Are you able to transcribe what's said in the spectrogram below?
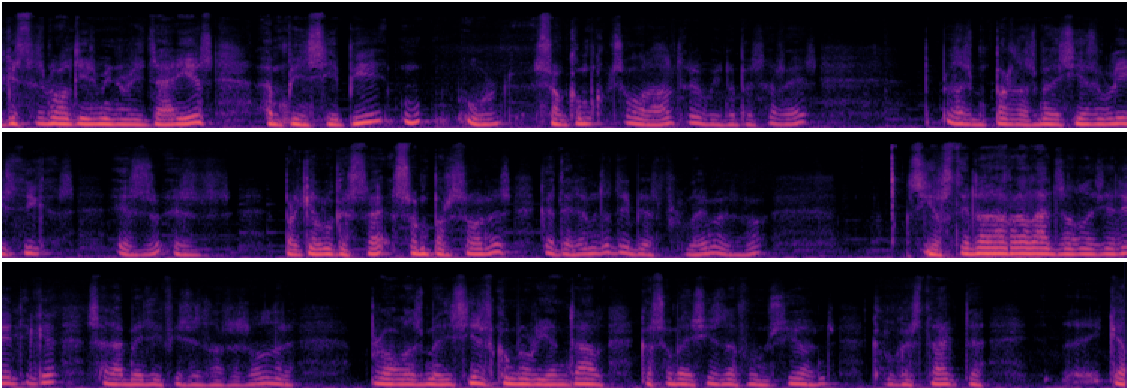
aquestes malalties minoritàries, en principi, un, són com qualsevol altre, avui no passa res. Les, per les medicines holístiques és, és perquè el que són persones que tenen determinats problemes, no? Si els tenen arrelats en la genètica, serà més difícil de resoldre. Però les medicines com l'oriental, que són medicines de funcions, que el que es tracta que,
